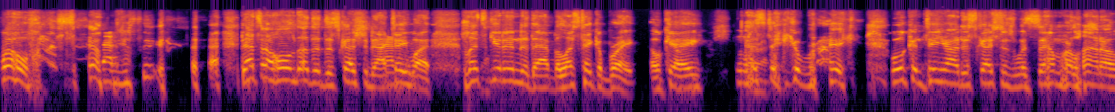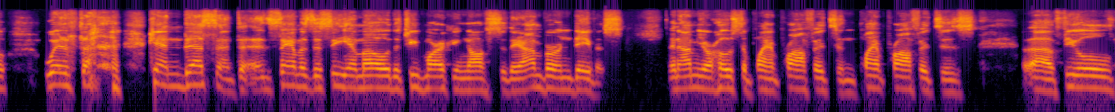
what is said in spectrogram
well. That's, that's a whole other discussion. I tell you what. Let's get into that, but let's take a break. Okay. Let's right. take a break. We'll continue our discussions with Sam Marlano with uh, Candescent. Uh, Sam is the CMO, the Chief Marketing Officer there. I'm Vern Davis, and I'm your host of Plant Profits. And Plant Profits is uh, fueled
